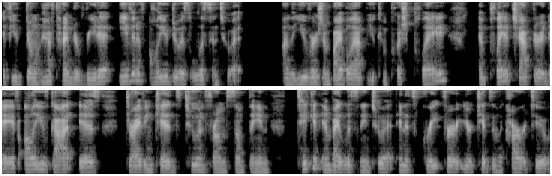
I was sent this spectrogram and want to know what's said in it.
If you don't have time to read it, even if all you do is listen to it, on the YouVersion Bible app, you can push play and play a chapter a day. If all you've got is driving kids to and from something, take it in by listening to it. And it's great for your kids in the car too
